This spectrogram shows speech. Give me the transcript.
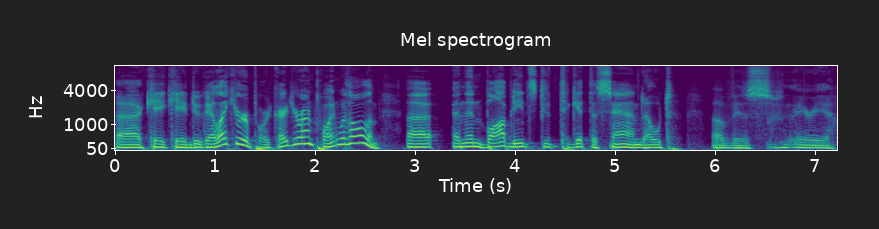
uh, KK and Duke. I like your report card. You're on point with all of them. Uh, and then Bob needs to, to get the sand out of his area.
